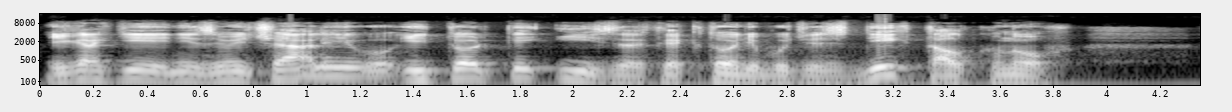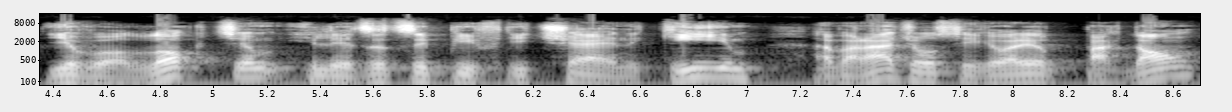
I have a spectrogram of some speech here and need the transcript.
Игроки не замечали его, и только изредка кто-нибудь из них, толкнув его локтем или зацепив нечаянно кием, оборачивался и говорил «Пардон».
